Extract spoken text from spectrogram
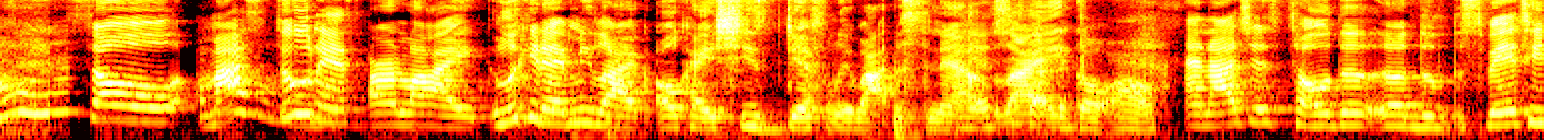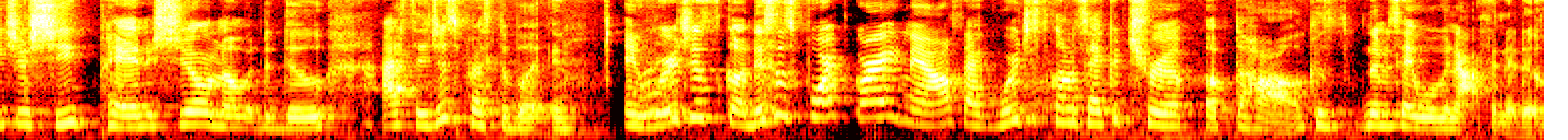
Oh, so my oh. students are like looking at me like, okay, she's definitely about to snap. Yeah, she's like, about to go off. And I just told the uh, the sped teacher she panicked. She don't know what to do. I said, just press the button, and what? we're just going. This is fourth grade now. It's like we're just gonna take a trip up the hall. Cause let me say what we're not finna do.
